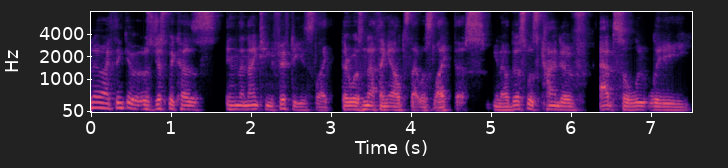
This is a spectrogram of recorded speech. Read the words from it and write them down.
know, I think it was just because in the 1950s, like there was nothing else that was like this. You know, this was kind of absolutely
